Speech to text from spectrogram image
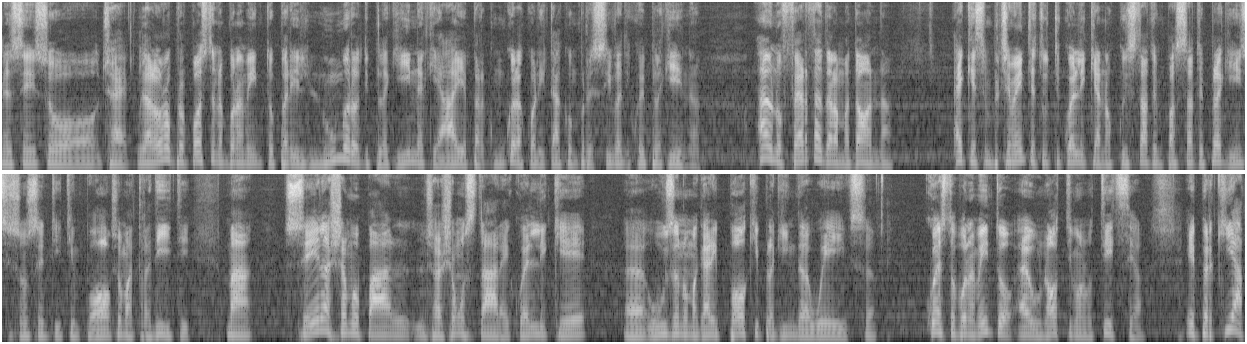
nel senso, cioè, la loro proposta un abbonamento per il numero di plugin che hai e per comunque la qualità complessiva di quei plugin. È un'offerta della Madonna. È che semplicemente tutti quelli che hanno acquistato in passato i plugin si sono sentiti un po', insomma, traditi. Ma se lasciamo, pa- lasciamo stare quelli che eh, usano magari pochi plugin della Waves, questo abbonamento è un'ottima notizia. E per chi ha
